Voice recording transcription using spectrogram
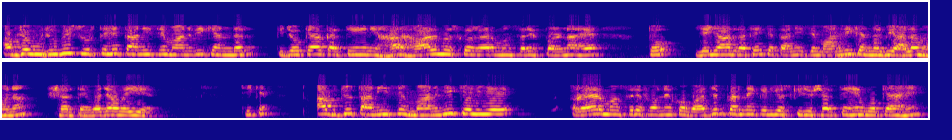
اب جو وجوبی صورتیں ہیں تانی سے مانوی کے اندر کہ جو کیا کرتی ہیں یعنی ہر حال میں اس کو غیر منصرف پڑھنا ہے، تو یہ یاد رکھیں کہ تانی سے مانوی کے اندر بھی عالم ہونا شرط ہے، وجہ وہی ہے۔ ٹھیک ہے؟ اب جو تانی سے مانوی کے لیے غیر منصرف ہونے کو واجب کرنے کے لیے اس کی جو شرطیں ہیں، وہ کیا ہیں؟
